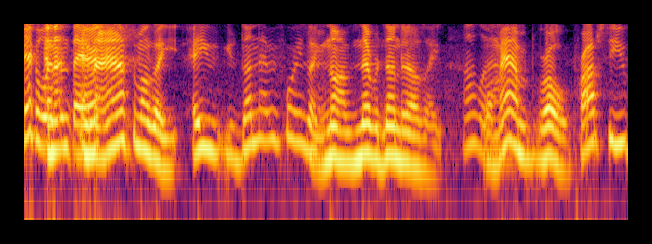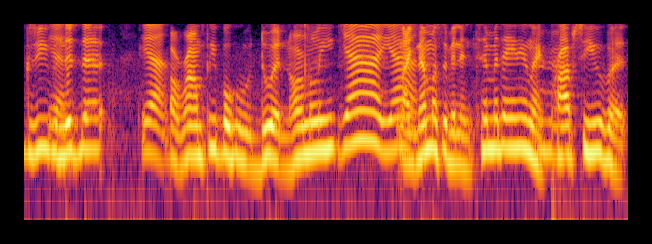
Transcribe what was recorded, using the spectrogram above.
and, I, Wasn't and I there. asked him, I was like, "Hey, you, you've done that before?" He's like, "No, I've never done that." I was like, Oh wow. "Well, man, bro, props to you because you even Yeah. did that Yeah. around people who do it normally. Yeah, yeah. Like that must have been intimidating. Like props to you, but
